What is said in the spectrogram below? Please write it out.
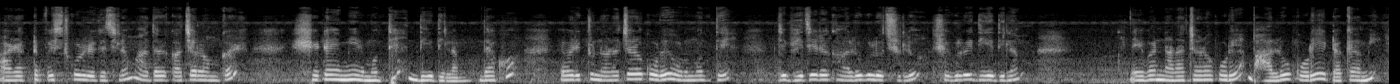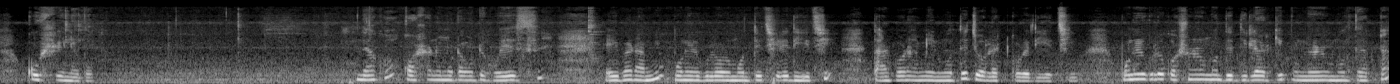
আর একটা পেস্ট করে রেখেছিলাম, আদার কাঁচা লঙ্কার। সেটাই আমি এর মধ্যে দিয়ে দিলাম। দেখো, এবার একটু নাড়াচাড়া করে ওর মধ্যে যে ভেজে রাখা আলুগুলো ছিল, সেগুলোই দিয়ে দিলাম। এবার নাড়াচাড়া করে ভালো করে এটাকে আমি কষিয়ে নেব। দেখো, কষানো মোটামুটি হয়ে এসছে। এইবার আমি পনিরগুলো ওর মধ্যে ছেড়ে দিয়েছি। তারপর আমি এর মধ্যে জল অ্যাড করে দিয়েছি। পনিরগুলো কষানোর মধ্যে দিলে আর কি পনিরের মধ্যে একটা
